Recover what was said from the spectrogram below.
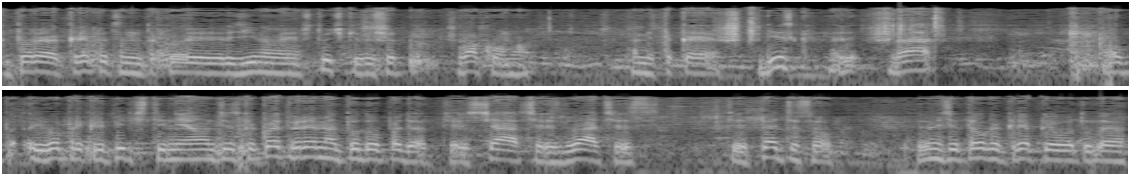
которая крепится на такой резиновой штучке за счет вакуума. Там есть такой диск, да, его прикрепить к стене, он через какое-то время оттуда упадет. Через час, через два, через, через пять часов. В зависимости от того, как крепко его туда,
